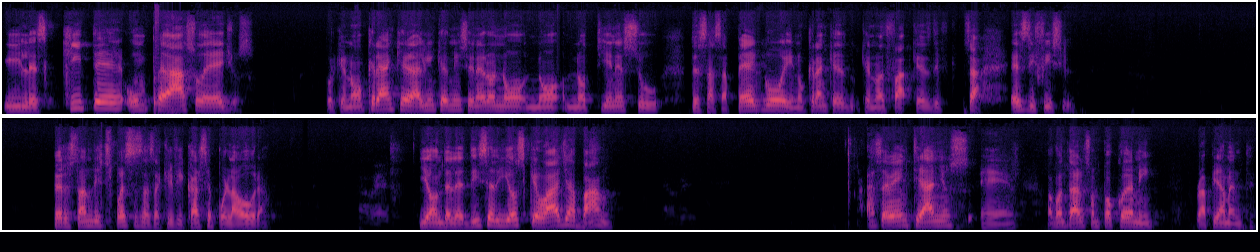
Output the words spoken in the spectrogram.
y les quite un pedazo de ellos, porque no crean que alguien que es misionero no, no, no tiene su desapego y no crean que, no es, que es, o sea, es difícil pero están dispuestos a sacrificarse por la obra. Y donde les dice Dios que vaya, van. Hace 20 años, eh, voy a contarles un poco de mí rápidamente.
